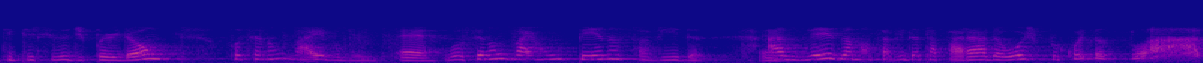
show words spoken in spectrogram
que precisa de perdão, você não vai evoluir. É. Você não vai romper na sua vida. É. Às vezes a nossa vida está parada hoje por coisas lá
